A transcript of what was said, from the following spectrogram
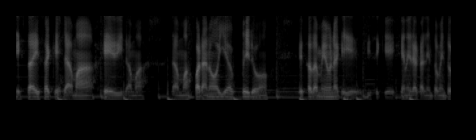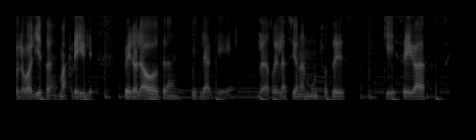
está esa que es la más heavy, la más, la más paranoia, pero está también una que dice que genera calentamiento global y esa es más creíble. Pero la otra, que es la que la relacionan muchos, es que ese gas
